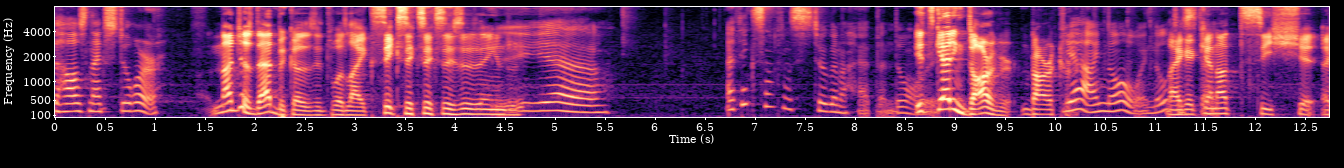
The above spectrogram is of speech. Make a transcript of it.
the house next door. not just that because it was like six six six six. six in the- Yeah. I think something's still gonna happen. Don't it's worry. getting darker, darker. Yeah, I know. I know. Like I cannot see shit. I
